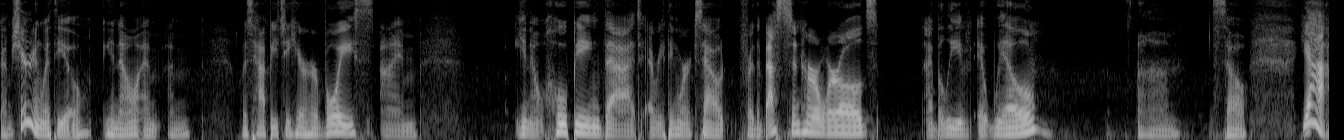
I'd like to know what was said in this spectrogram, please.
I'm sharing with you. You know, I'm I'm was happy to hear her voice. I'm you know, hoping that everything works out for the best in her world. I believe it will. Um, so, yeah,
